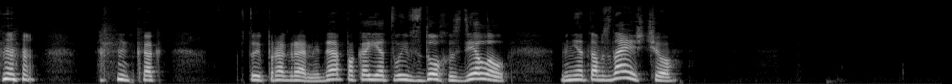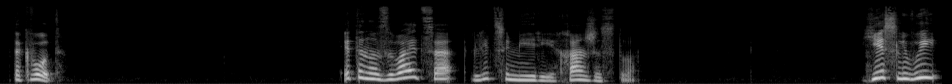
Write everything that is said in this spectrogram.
как в той программе, да, пока я твой вздох сделал, мне там знаешь что? Так вот, это называется лицемерие, ханжество. Если вы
